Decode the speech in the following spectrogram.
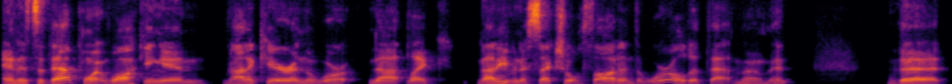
And it's at that point walking in, not a care in the world, not like, not even a sexual thought in the world at that moment, that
